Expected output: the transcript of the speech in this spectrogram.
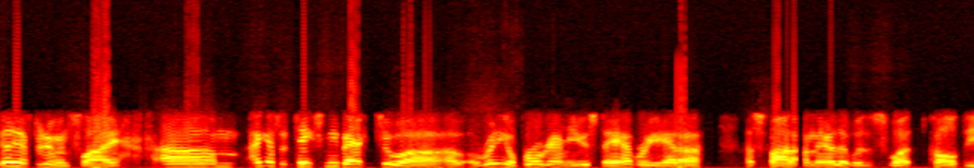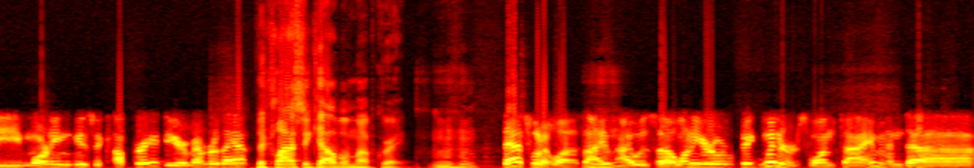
Good afternoon, Sly. Um, I guess it takes me back to a, a radio program you used to have where you had a, a spot on there that was what called the morning music upgrade. Do you remember that? The classic album upgrade. Mm-hmm. That's what it was. I, I was uh, one of your big winners one time, and uh,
